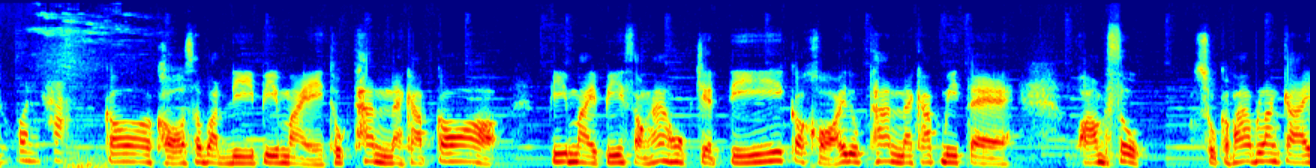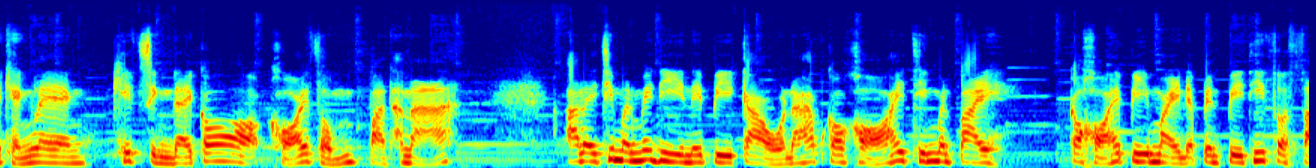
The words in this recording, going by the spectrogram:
ทุกๆคนค่ะ ก็ขอสวัสดีปีใหม่ทุกท่านนะครับ ก็ปีใหม่ปี 2567 นี้ก็ขอให้ทุกท่านนะครับ มีแต่ความสุขสุขภาพร่างกายแข็งแรง คิดสิ่งใดก็ขอให้สมปรารถนา อะไรที่มันไม่ดีในปีเก่านะครับ ก็ขอให้ทิ้งมันไป ก็ขอให้ปีใหม่เนี่ยเป็นปีที่สดใส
